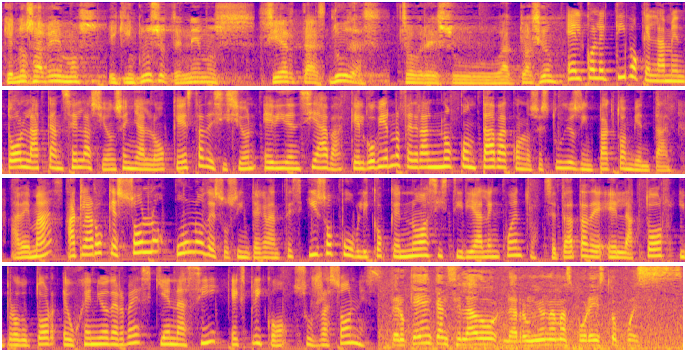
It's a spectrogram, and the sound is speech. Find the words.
que no sabemos y que incluso tenemos ciertas dudas sobre su actuación. El colectivo que lamentó la cancelación señaló que esta decisión evidenciaba que el gobierno federal no contaba con los estudios de impacto ambiental. Además, aclaró que solo uno de sus integrantes hizo público que no asistiría al encuentro. Se trata de el actor y productor Eugenio Derbez, quien así explicó sus razones. Pero que hayan cancelado la reunión nada más por esto, pues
